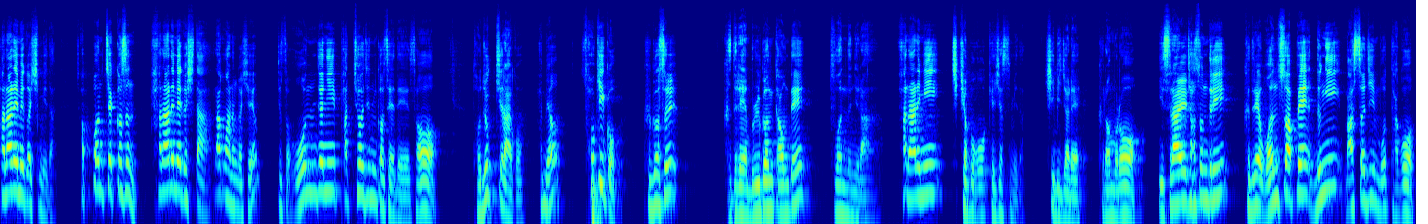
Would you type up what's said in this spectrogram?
하나님의 것입니다. 첫 번째 것은 하나님의 것이다 라고 하는 것이에요. 그래서 온전히 바쳐진 것에 대해서 도둑질하고 하며 속이고 그것을 그들의 물건 가운데 두었느니라. 하나님이 지켜보고 계셨습니다. 12절에 그러므로 이스라엘 자손들이 그들의 원수 앞에 능히 맞서지 못하고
